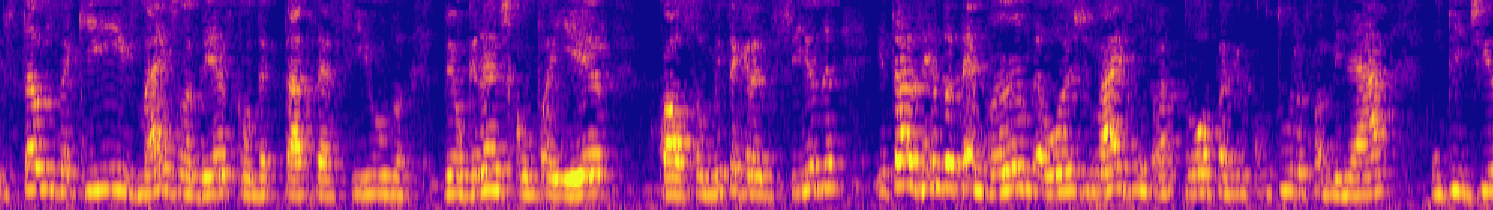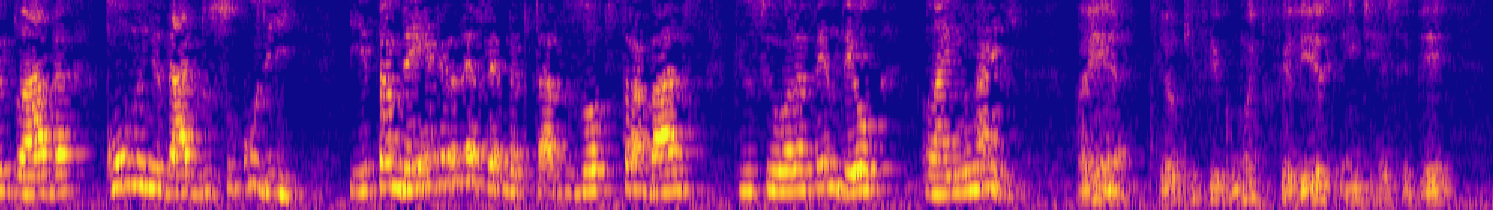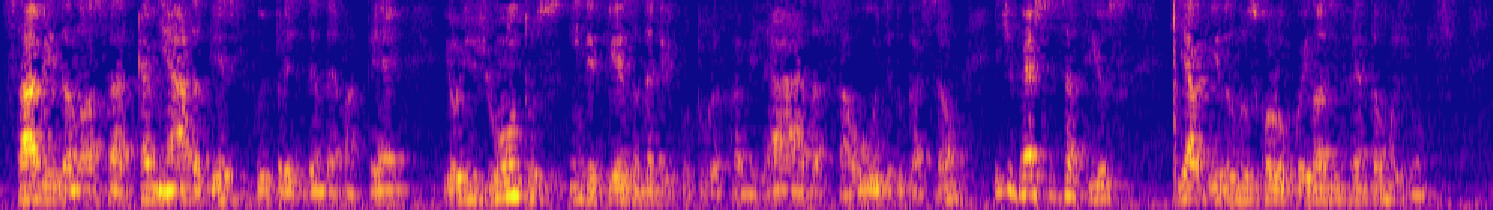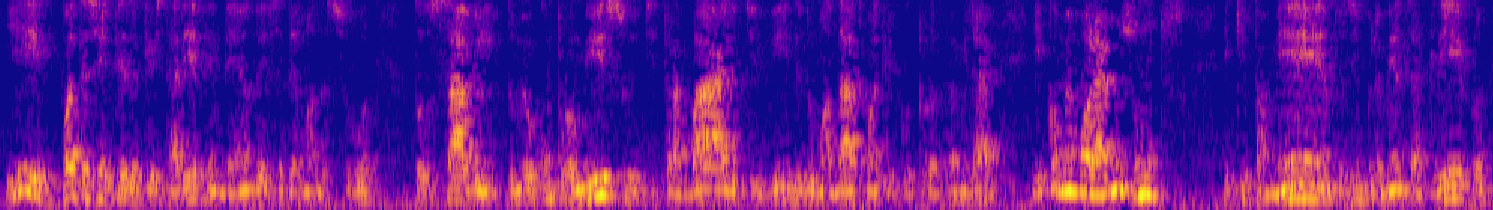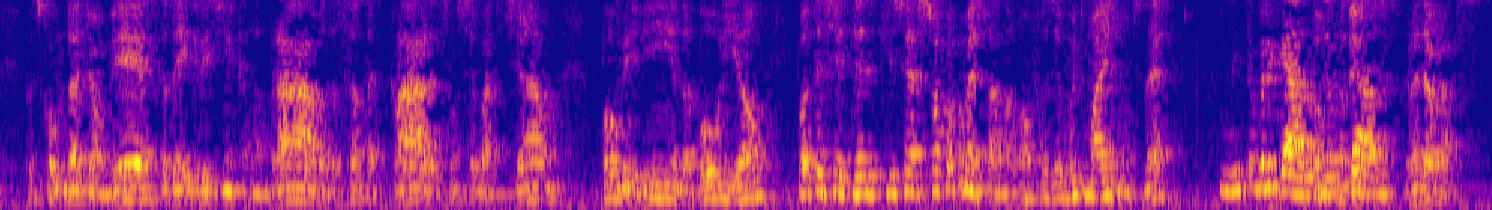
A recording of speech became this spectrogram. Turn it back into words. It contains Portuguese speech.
Estamos aqui mais uma vez com o deputado Zé Silva, meu grande companheiro, qual sou muito agradecida, e trazendo a demanda hoje mais um trator para agricultura familiar, um pedido lá da comunidade do Sucuri. E também agradecendo, deputado, os outros trabalhos que o senhor atendeu lá em Unai. Farinha, eu que fico muito feliz em te receber, sabe da nossa caminhada desde que fui presidente da Emater e hoje juntos em defesa da agricultura familiar, da saúde, educação e diversos desafios que a vida nos colocou e nós enfrentamos juntos. E pode ter certeza que eu estaria atendendo essa demanda sua. Todos sabem do meu compromisso de trabalho, de vida e do mandato com a agricultura familiar e comemorarmos juntos equipamentos, implementos agrícolas para as comunidades de Almesca, da Igrejinha Canabrava, da Santa Clara, São Sebastião, Palmeirinha, da Boa União. Pode ter certeza que isso é só para começar. Nós vamos fazer muito mais juntos, né? Muito obrigado, Vamos deputado. Grande abraço.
